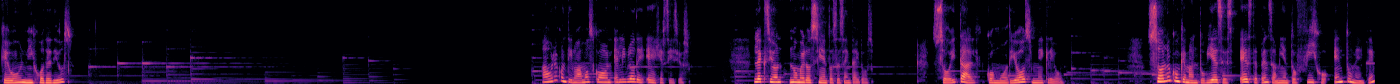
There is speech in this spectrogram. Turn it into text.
que un hijo de Dios? Ahora continuamos con el libro de ejercicios. Lección número 162. Soy tal como Dios me creó. Solo con que mantuvieses este pensamiento fijo en tu mente,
